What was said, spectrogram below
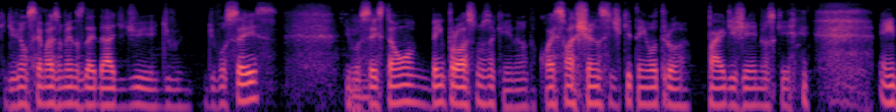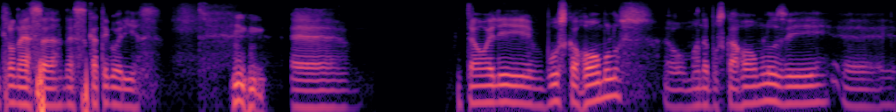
que deviam ser mais ou menos da idade de, de, de vocês, e Sim. vocês estão bem próximos aqui, né? Quais são as chances de que tem outro par de gêmeos que entram nessa, nessas categorias? É, então ele busca Rômulus, ou manda buscar Rômulus e é,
